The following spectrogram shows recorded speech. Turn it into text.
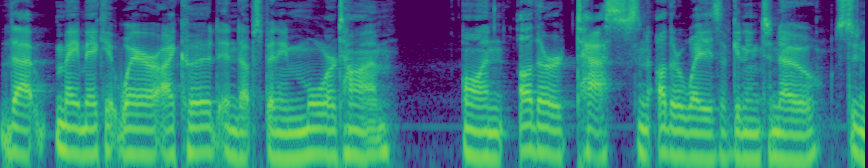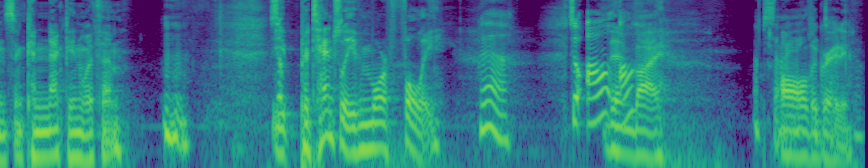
that may make it where I could end up spending more time on other tasks and other ways of getting to know students and connecting with them. Mm-hmm. So- E- potentially even more fully yeah. So all, than all by I'm sorry, all the grading.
